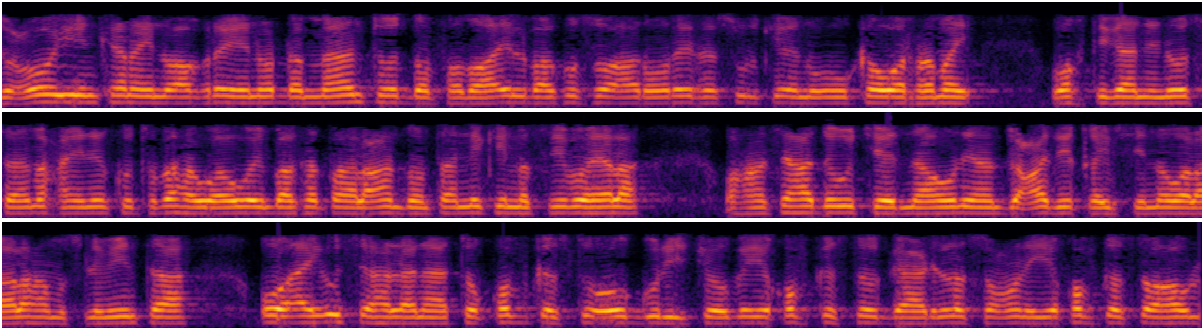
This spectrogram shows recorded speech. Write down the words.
ducooyinkan aynu aqrinayno dhammaantoodba fadaa'il baa ku soo arooray rasuulkeenu uu ka warramay. Waktigaan inoo saamaxaynin kutubaha waaweyn baa ka daalacan doontaa ninkii nasiibo hela. Waxaan se hadda u jeednaa un inaan ducadii qaybsino walaalaha muslimiinta oo ay u sahlanaato qof kasta oo guri jooga iyo qof kastaoo gaadi la soconaya qof kastaoo hawl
